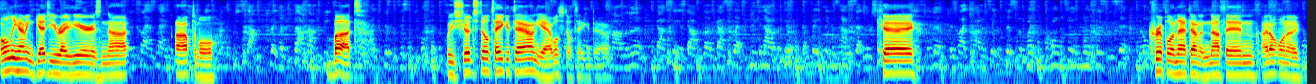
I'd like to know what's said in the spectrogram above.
Only having Geji right here is not optimal. But we should still take it down. Yeah, we'll still take it down. Okay. Crippling that down to nothing. I don't want to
